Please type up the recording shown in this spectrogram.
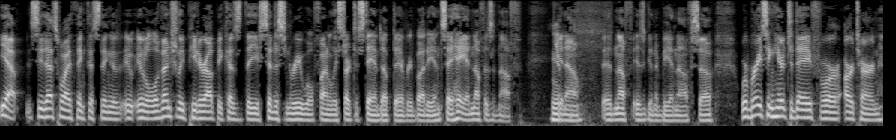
Yeah, see, that's why I think this thing it, it'll eventually peter out because the citizenry will finally start to stand up to everybody and say, "Hey, enough is enough." You know, enough is going to be enough. So we're bracing here today for our turn.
